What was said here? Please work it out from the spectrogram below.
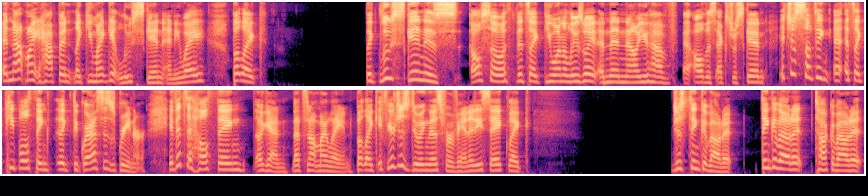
and that might happen. Like you might get loose skin anyway, but like, like loose skin is also it's like you want to lose weight and then now you have uh, all this extra skin it's just something uh, it's like people think like the grass is greener if it's a health thing again that's not my lane but like if you're just doing this for vanity's sake like just think about it think about it, talk about it.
